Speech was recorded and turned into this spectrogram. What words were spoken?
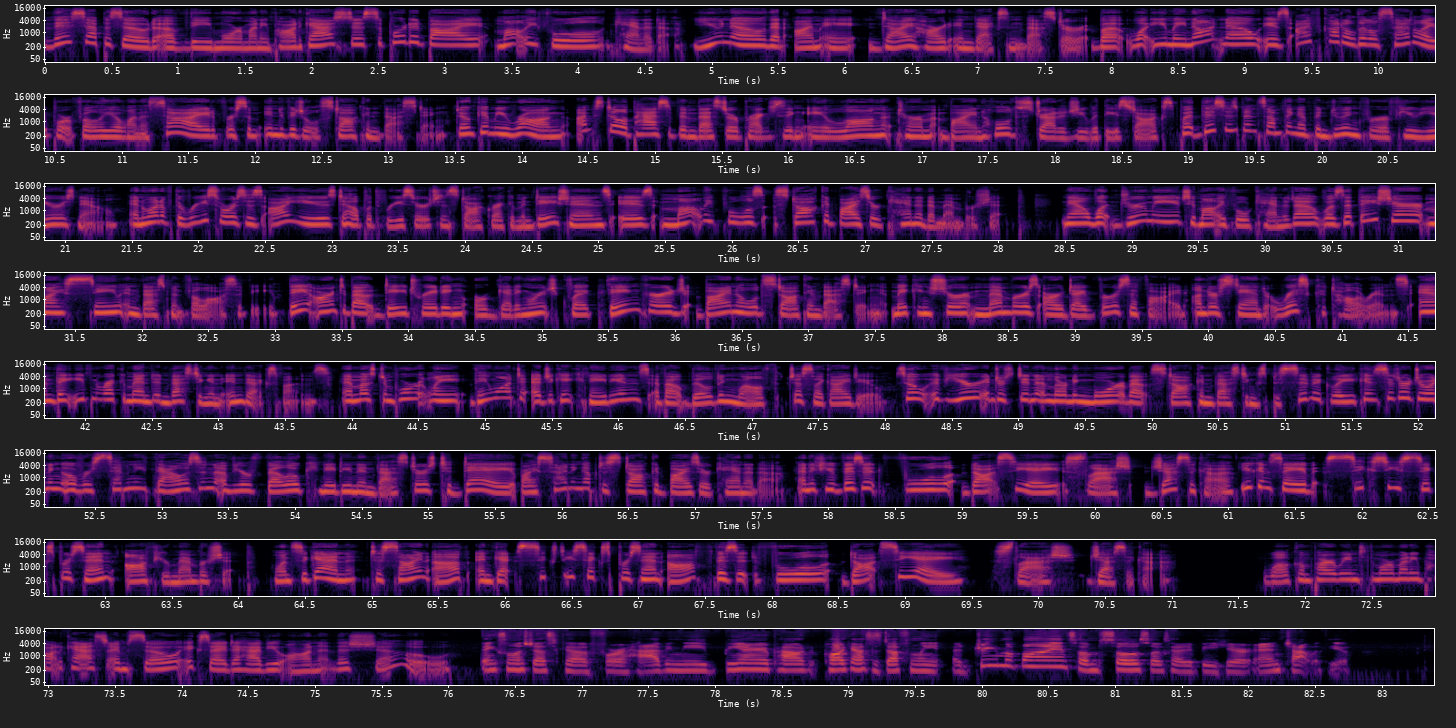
This episode of the More Money Podcast is supported by Motley Fool Canada. You know that I'm a die-hard index investor, but what you may not know is I've got a little satellite portfolio on the side for some individual stock investing. Don't get me wrong, I'm still a passive investor practicing a long term buy and hold strategy with these stocks, but this has been something I've been doing for a few years now. And one of the resources I use to help with research and stock recommendations is Motley Fool's Stock Advisor Canada membership. Now, what drew me to Motley Fool Canada was that they share my same investment philosophy. They aren't about day trading or getting rich quick. They encourage buy and hold stock investing, making sure members are diversified, understand risk tolerance, and they even recommend investing in index funds. And most importantly, they want to educate Canadians about building wealth just like I do. So if you're interested in learning more about stock investing specifically, consider joining over 70,000 of your fellow Canadian investors today by signing up to Stock Advisor Canada. And if you visit visit fool.ca slash Jessica, you can save 66% off your membership. Once again, to sign up and get 66% off, visit fool.ca slash Jessica. Welcome, Parween, to the More Money Podcast. I'm so excited to have you on the show. Thanks so much, Jessica, for having me. Being on your pod- podcast is definitely a dream of mine. So I'm so, so excited to be here and chat with you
